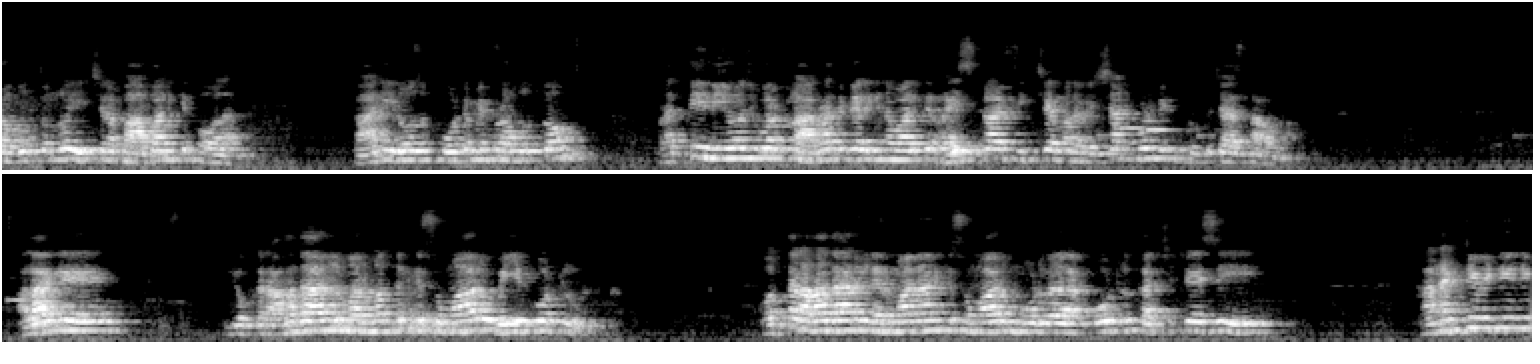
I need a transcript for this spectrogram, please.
ప్రభుత్వంలో ఇచ్చిన పాపానికి పోల. కానీ ఈరోజు కూటమి ప్రభుత్వం ప్రతి నియోజకవర్గంలో అర్హత కలిగిన వారికి రైస్ కార్డ్స్ ఇచ్చే మన విషయాన్ని కూడా మీకు గుర్తు చేస్తా ఉన్నాం. అలాగే ఈ యొక్క రహదారుల మరమ్మతులకి సుమారు వెయ్యి కోట్లు కొత్త రహదారుల నిర్మాణానికి సుమారు మూడు వేల కోట్లు ఖర్చు చేసి కనెక్టివిటీని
